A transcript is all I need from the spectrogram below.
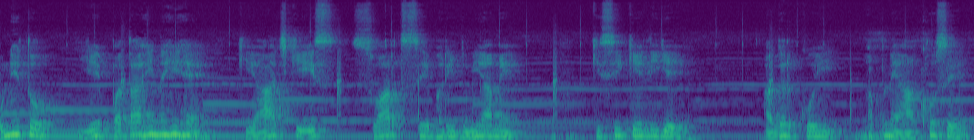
उन्हें तो ये पता ही नहीं है कि आज की इस स्वार्थ से भरी दुनिया में किसी के लिए अगर कोई अपने आँखों से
